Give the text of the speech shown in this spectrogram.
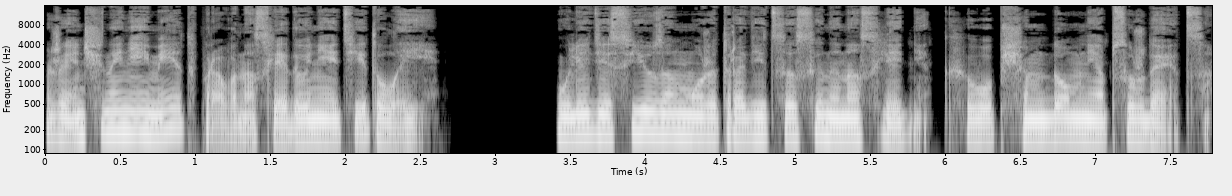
Женщины не имеют права наследования титула и...» «У леди Сьюзан может родиться сын и наследник. В общем, дом не обсуждается.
